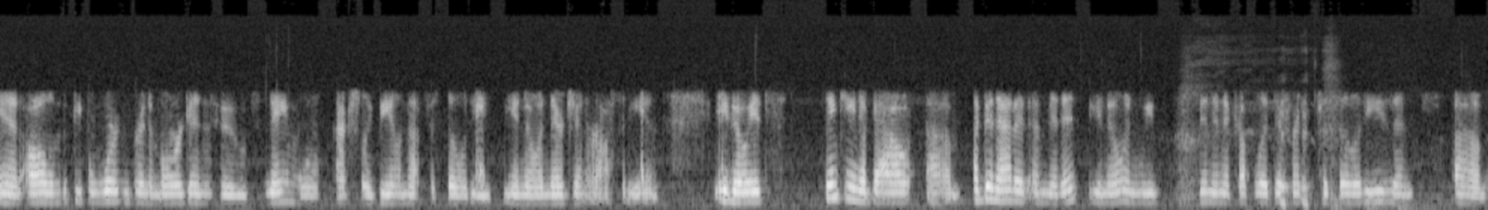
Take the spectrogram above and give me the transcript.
and all of the people, Ward and Brenda Morgan, whose name will actually be on that facility, you know, and their generosity. And, you know, it's thinking about, um, I've been at it a minute, you know, and we've been in a couple of different facilities and um,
